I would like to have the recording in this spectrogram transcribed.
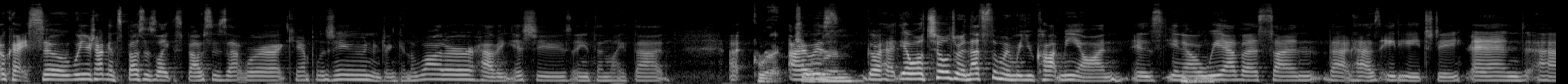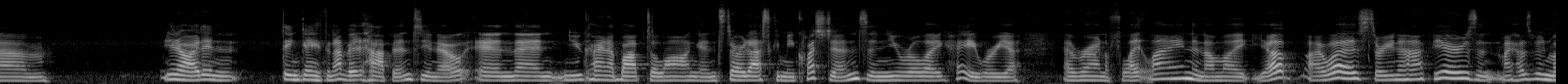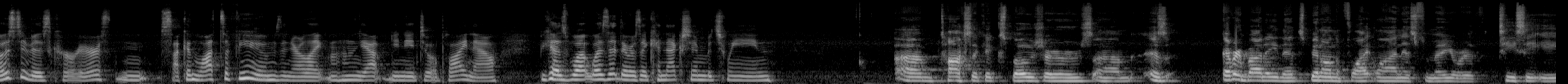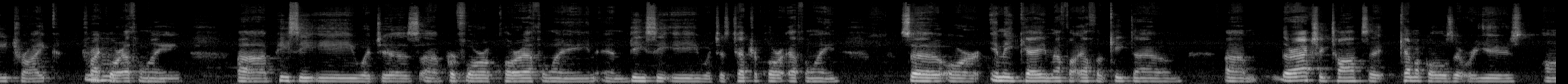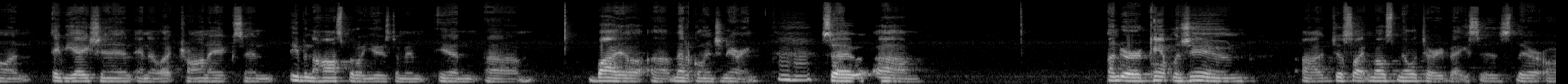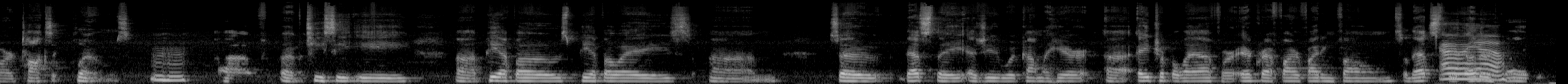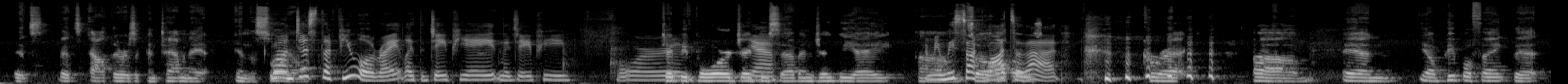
okay, so when you're talking spouses, like spouses that were at Camp Lejeune and drinking the water, having issues, anything like that. Correct. I Children, was go ahead. Yeah, well, children. That's the one where you caught me on. Is you Mm-hmm. know we have a son that has ADHD, and um, you know I didn't think anything of it happened, you know, and then you kind of bopped along and started asking me questions, and you were like, "Hey, were you ever on a flight line?" And I'm like, "Yep, I was three and a half years, and my husband most of his career sucking lots of fumes." And you're like, mm-hmm, "Yep, you need to apply now." Because what was it? There was a connection between. um, toxic exposures. Um, as everybody that's been on the flight line is familiar with TCE, trike, trichloroethylene, uh, PCE, which is uh, perfluorochloroethylene, and DCE, which is tetrachloroethylene. So, or MEK, methyl ethyl ketone. Um, they're actually toxic chemicals that were used on aviation and electronics, and even the hospital used them in, in um, bio uh, medical engineering. So, um, under Camp Lejeune, uh, just like most military bases, there are toxic plumes of, of TCE, uh, PFOs, PFOAs. Um, so that's the, as you would commonly hear, uh, AFFF or aircraft firefighting foam. So that's the Oh, other yeah. thing that's that's out there as a contaminant in the soil. Well, and just the fuel, right? Like the JP8 and the JP4. JP4, JP7, JP8. I mean, we Um, suck so lots of that. Correct. um, and, you know, people think that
